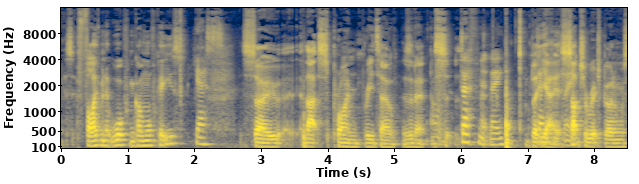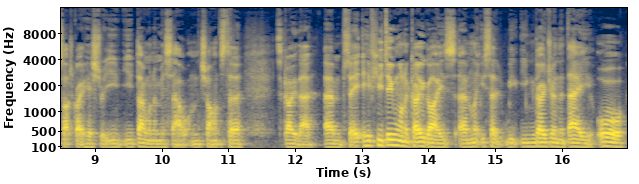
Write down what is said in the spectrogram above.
it's a five minute walk from Commonwealth Keys. yes. So that's prime retail, isn't it? Oh, definitely. but yeah, it's such a rich building with such great history. You you don't want to miss out on the chance to to go there. Um, so if you do want to go, guys, um, like you said, we, you can go during the day, or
